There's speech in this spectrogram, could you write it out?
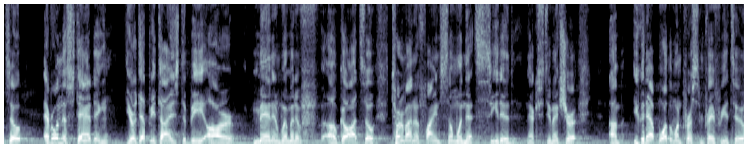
So, everyone that's standing, you're deputized to be our men and women of, of God. So turn around and find someone that's seated next to you. Make sure um, you can have more than one person pray for you too.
